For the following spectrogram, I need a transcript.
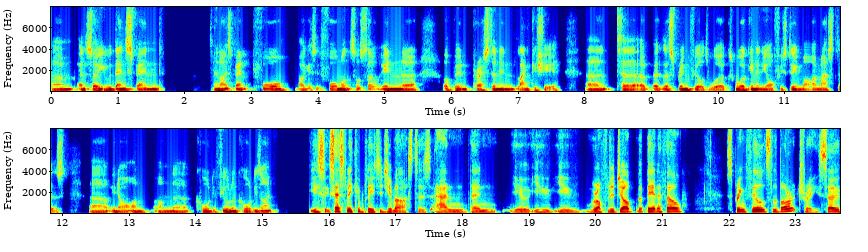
Um, and so you would then spend, and I spent four, I guess it's four months or so in uh, up in Preston in Lancashire uh, to, uh, at the Springfields works, working in the office doing my masters, uh, you know, on on uh, core, fuel and core design. You successfully completed your masters, and then you you you were offered a job at BNFL Springfields laboratory. So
